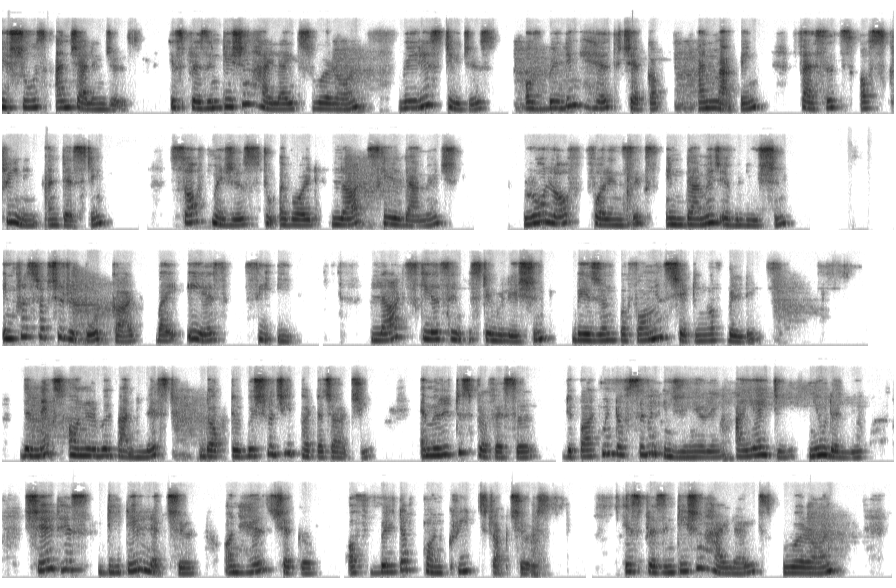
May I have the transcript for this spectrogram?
issues, and challenges. His presentation highlights were on various stages of building health checkup and mapping, facets of screening and testing, soft measures to avoid large scale damage, role of forensics in damage evolution, infrastructure report card by ASCE, large scale stimulation based on performance checking of buildings. The next honorable panelist, Dr. Vishwajit Bhattacharjee, Emeritus Professor, Department of Civil Engineering, IIT, New Delhi, shared his detailed lecture on health checkup of built-up concrete structures. His presentation highlights were on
